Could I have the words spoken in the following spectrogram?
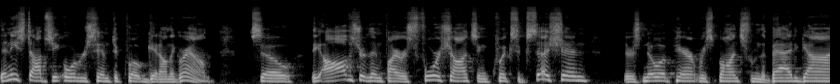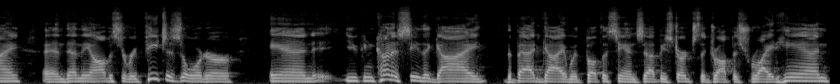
Then he stops. He orders him to, quote, get on the ground. So the officer then fires four shots in quick succession. There's no apparent response from the bad guy. And then the officer repeats his order. And you can kind of see the guy, the bad guy, with both his hands up. He starts to drop his right hand.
